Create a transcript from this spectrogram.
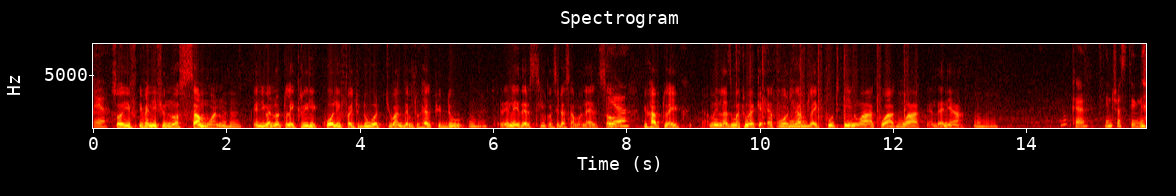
Yeah. So if, even if you know someone mm-hmm. and you are not like really qualified to do what you want them to help you do, really they'll still consider someone else. So Yeah. you have to like, I mean, lazima tuweke effort. You have to like put in work, work, work, and then yeah. Okay, interesting.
